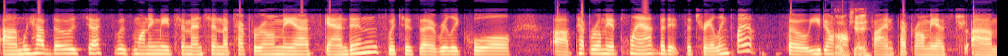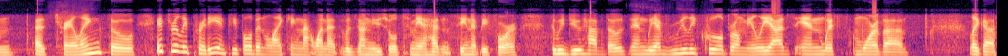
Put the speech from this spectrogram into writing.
um, we have those. Jess was wanting me to mention the Peperomia scandens, which is a really cool uh, Peperomia plant, but it's a trailing plant. So you don't Okay. often find Peperomia as, um, as trailing. So it's really pretty, and people have been liking that one. It was unusual to me. I hadn't seen it before. So we do have those in. We have really cool bromeliads in with more of a like a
